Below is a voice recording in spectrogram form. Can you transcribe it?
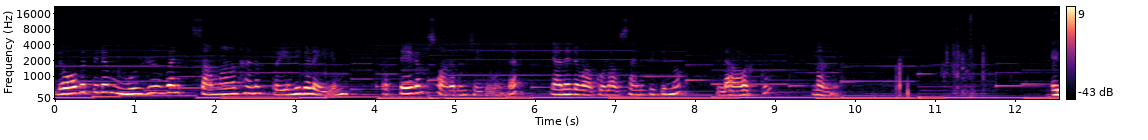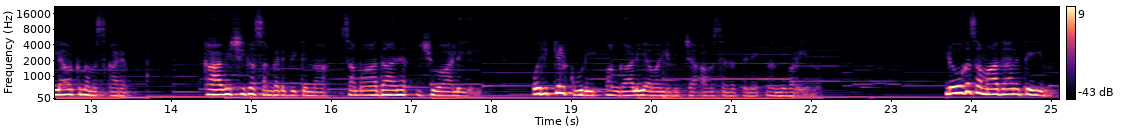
ലോകത്തിലെ മുഴുവൻ സമാധാന പ്രേമികളെയും പ്രത്യേകം സ്വാഗതം ചെയ്തുകൊണ്ട് ഞാൻ എന്റെ വാക്കുകൾ അവസാനിപ്പിക്കുന്നു. എല്ലാവർക്കും നന്ദി. എല്ലാവർക്കും നമസ്കാരം. കാവിശിക സംഘടിപ്പിക്കുന്ന സമാധാന ജ്വാലയിൽ ഒരിക്കൽ കൂടി പങ്കാളിയാവാൻ ലഭിച്ച അവസരത്തിന് നന്ദി പറയുന്നു. ലോക സമാധാനത്തെയും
